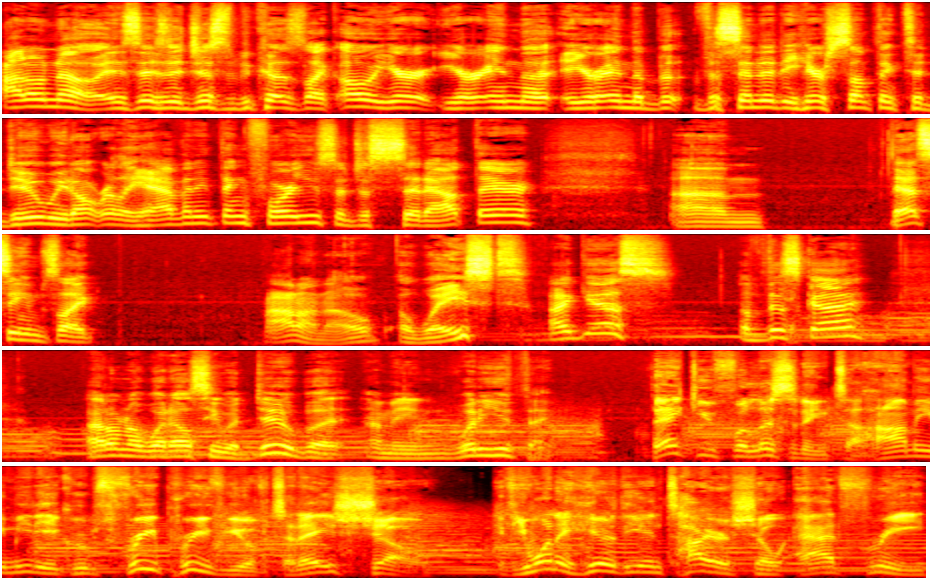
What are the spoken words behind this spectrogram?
I don't know. Is is it just because like oh you're you're in the you're in the vicinity? Here's something to do. We don't really have anything for you, so just sit out there. Um, that seems like I don't know a waste. I guess of this guy. I don't know what else he would do, but I mean, what do you think? Thank you for listening to Hami Media Group's free preview of today's show. If you want to hear the entire show ad free,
